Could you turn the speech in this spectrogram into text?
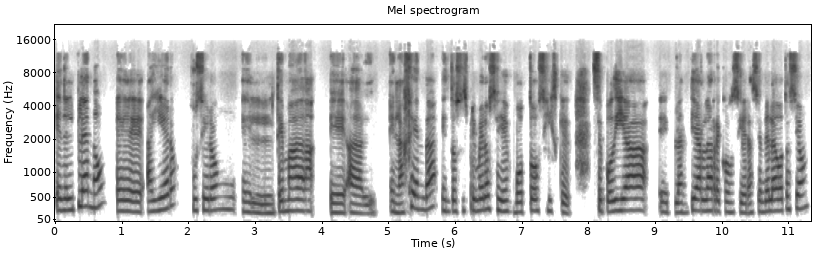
en el Pleno, eh, ayer pusieron el tema eh, en la agenda, entonces primero se votó si se podía plantear la reconsideración de la votación.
